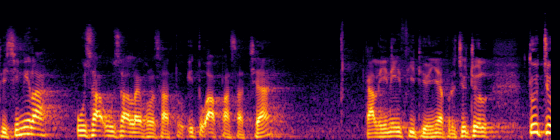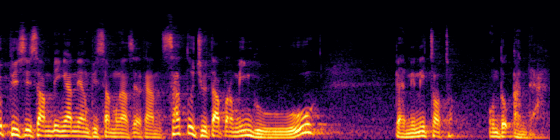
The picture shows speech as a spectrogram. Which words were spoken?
di sinilah usaha-usaha level 1 itu apa saja, Kali ini videonya berjudul 7 bisnis sampingan yang bisa menghasilkan 1 juta per minggu dan ini cocok untuk Anda.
